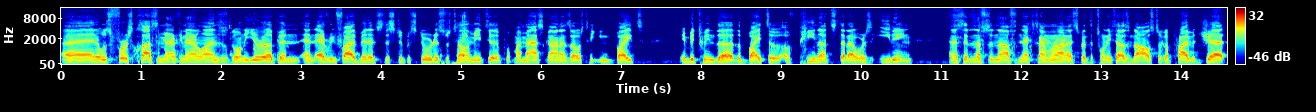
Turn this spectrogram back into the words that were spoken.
and it was first class American Airlines. I was going to Europe, and and every five minutes, the stupid stewardess was telling me to put my mask on as I was taking bites in between the the bites of, of peanuts that I was eating. And I said, enough's enough. Next time around, I spent the twenty thousand dollars, took a private jet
